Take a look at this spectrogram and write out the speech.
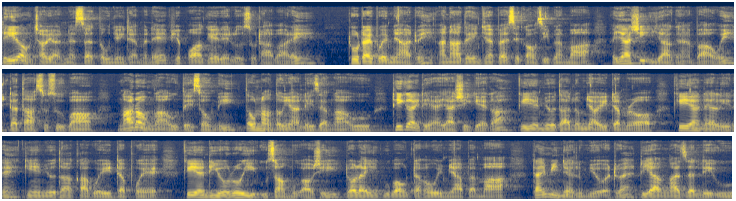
4623ကြိမ်ထက်မနည်းဖြစ်ပွားခဲ့တယ်လို့ဆိုထားပါတယ်။ ထိုတိုက်ပွဲများအတွင်အာနာသိန်းချမ်းဘတ်စစ်ကောင်စီဘက်မှအရာရှိအရာခံအပါအဝင်တပ်သားစုစုပေါင်း9005ဦးသေဆုံးပြီး3345ဦးထိခိုက်ဒဏ်ရာရရှိခဲ့ကကရင်မျိုးသားလွတ်မြောက်ရေးတပ်မတော် KNL နဲ့ကရင်မျိုးသားကာကွယ်ရေးတပ်ဖွဲ့ KNDO တို့၏ဦးဆောင်မှုအောက်ရှိဒေါ်လာရေးပူးပေါင်းတပ်ဖွဲ့ဝင်များဘက်မှတိုင်းပြည်နယ်လူမျိုးအတွက်154ဦး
